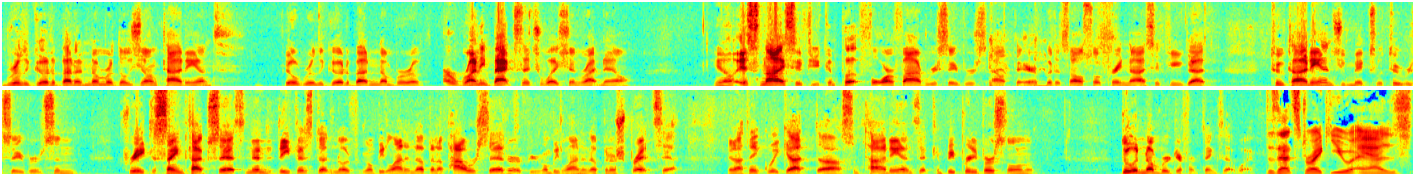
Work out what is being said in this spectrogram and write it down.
Really good about a number of those young tight ends. Feel really good about a number of our running back situation right now. You know, it's nice if you can put four or five receivers out there, but it's also pretty nice if you got two tight ends, you mix with two receivers and create the same type sets, and then the defense doesn't know if you're going to be lining up in a power set or if you're going to be lining up in a spread set. And I think we got uh, some tight ends that can be pretty versatile and do a number of different things that way. Does that strike you as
